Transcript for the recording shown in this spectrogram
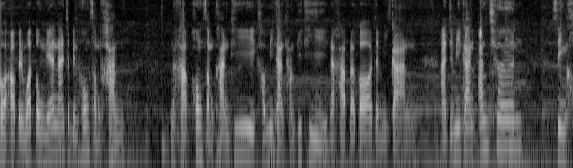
ก็เอาเป็นว่าตรงนี้น่าจะเป็นห้องสำคัญนะครับ ห้องสำคัญที่เขามีการทำพิธีนะครับ แล้วก็จะมีการอาจจะมีการอัญเชิญสิ่งข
